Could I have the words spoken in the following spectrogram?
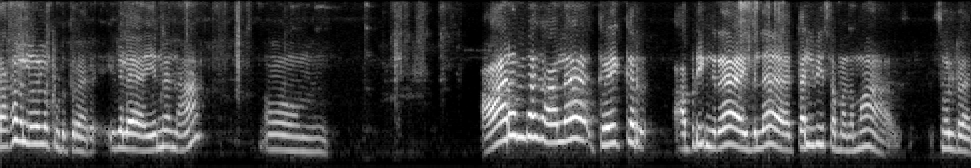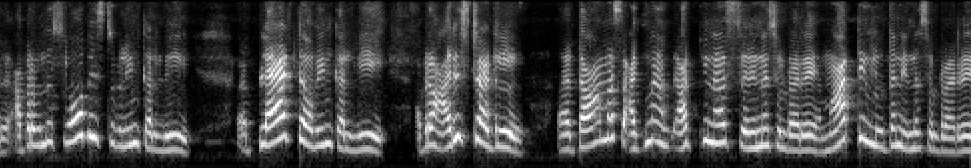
தகவல்களை கொடுக்குறாரு. இதுல என்னன்னா ஆரம்ப கால கிரேக்கர் அப்படிங்கிற இதுல கல்வி சம்பந்தமா சொல்றாரு. அப்புறம் வந்து சோபிஸ்டுகளின் கல்வி பிளாட்டோவின் கல்வி அப்புறம் அரிஸ்டாட்டில் தாமஸ் அக்னா அக்னஸ் என்ன சொல்றாரு? மார்ட்டின் லூத்தன் என்ன சொல்றாரு?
